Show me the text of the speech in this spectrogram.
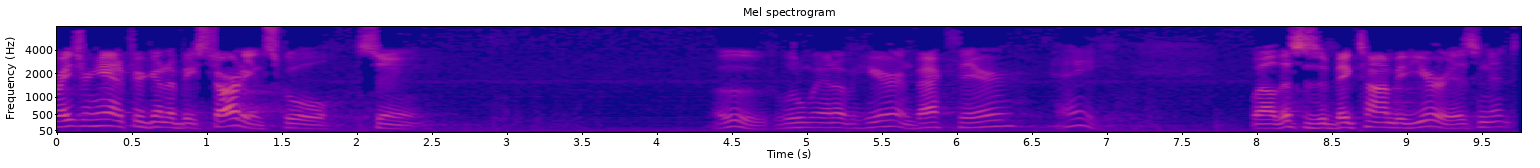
raise your hand if you're going to be starting school soon. Ooh, little man over here and back there. Hey. Well, this is a big time of year, isn't it?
